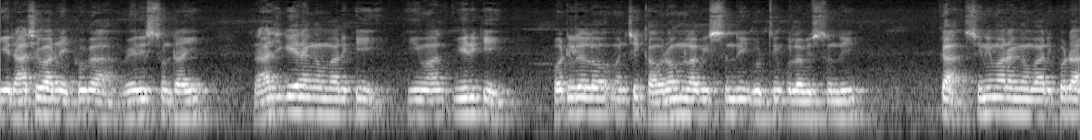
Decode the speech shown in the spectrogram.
ఈ రాశి వారిని ఎక్కువగా వేధిస్తుంటాయి. రాజకీయ రంగం వారికి ఈ వీరికి పోటీలలో మంచి గౌరవం లభిస్తుంది గుర్తింపు లభిస్తుంది. ఇక సినిమా రంగం వారికి కూడా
